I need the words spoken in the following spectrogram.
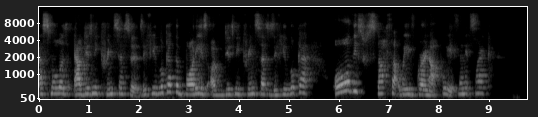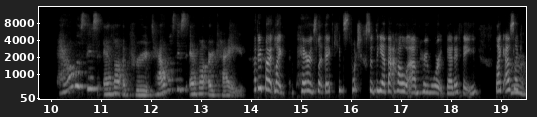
as small as our Disney princesses, if you look at the bodies of Disney princesses, if you look at all this stuff that we've grown up with, and it's like, how was this ever approved? How was this ever okay? How did both like parents let their kids watch? So yeah, that whole um who wore it better thing. Like as like mm.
